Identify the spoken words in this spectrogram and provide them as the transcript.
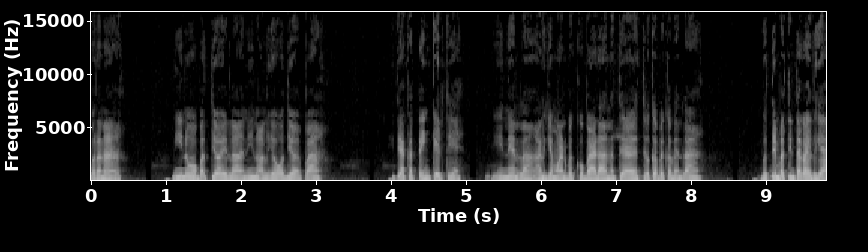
ಬರೋಣ ನೀನು ಬರ್ತೀಯೋ ಇಲ್ಲ, ನೀನು ಅಲ್ಲಿಗೆ ಓದಿಯೋಯಪ್ಪ ಇದ್ಯಾಕತ್ತೆ ಹೆಂಗೆ ಕೇಳ್ತಿ? ಇನ್ನೆಲ್ಲ ಅಡುಗೆ ಮಾಡಬೇಕು, ಬೇಡ ಅನ್ನತ್ತೆ ತಿಳ್ಕೊಬೇಕಲ್ಲ ಬರ್ತೀನಿ ಬರ್ತೀನಿ ತಗ ಇಲ್ಲಿಗೆ.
